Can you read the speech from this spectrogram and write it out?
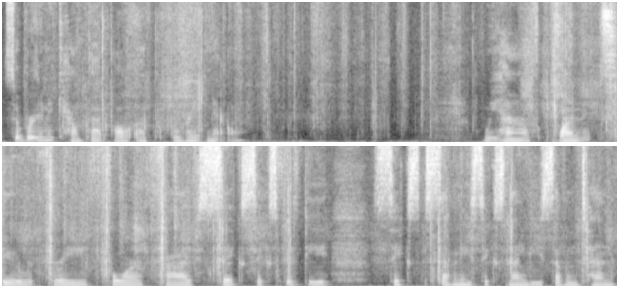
So we're going to count that all up right now we have 1, 2, 3, 4, 5, 6, 650, 670, 690, 710,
